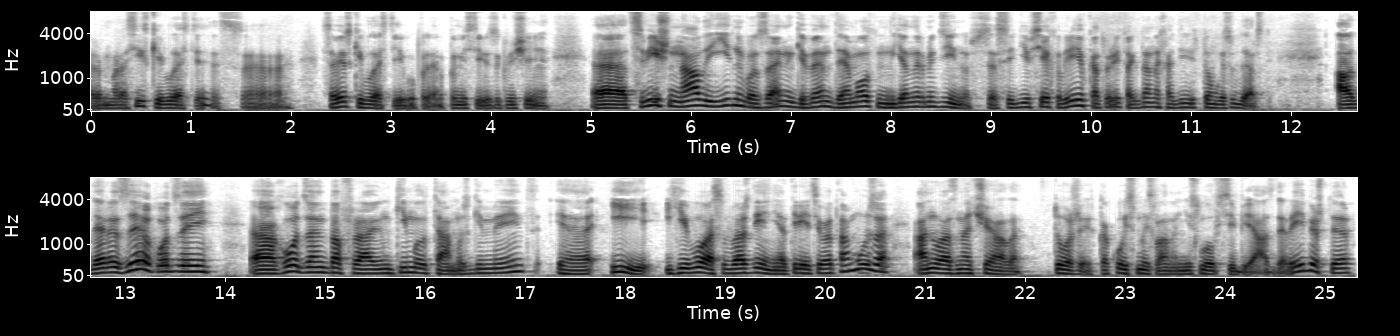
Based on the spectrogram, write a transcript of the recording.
российские власти, с, э, советские власти его поместили в заключение. Э, Цвишн алы идн возайн гевен демолтен янермединус среди всех евреев, которые тогда находились в том государстве. Алдерезе годзей Годзан Бафравин Гимл Тамус Гимейнт, э, и его освобождение третьего Тамуза, оно означало тоже, какой смысл оно несло в себе. Аздер Эйбештер,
